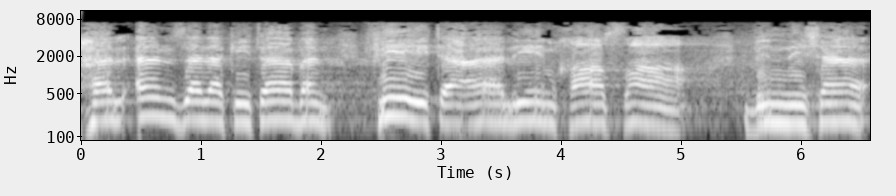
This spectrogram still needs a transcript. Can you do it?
هل أنزل كتابا فيه تعاليم خاصة بالنساء؟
